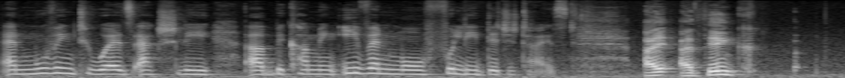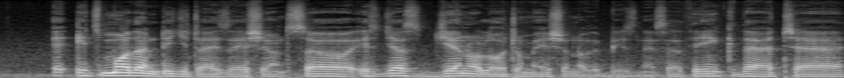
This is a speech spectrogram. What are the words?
and moving towards actually uh, becoming even more fully digitized? I, I think it's more than digitization. So it's just general automation of the business. I think that uh,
